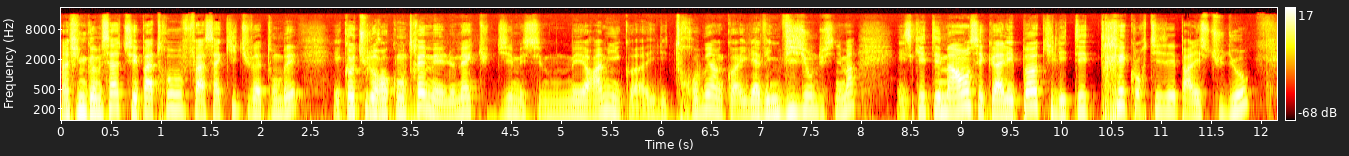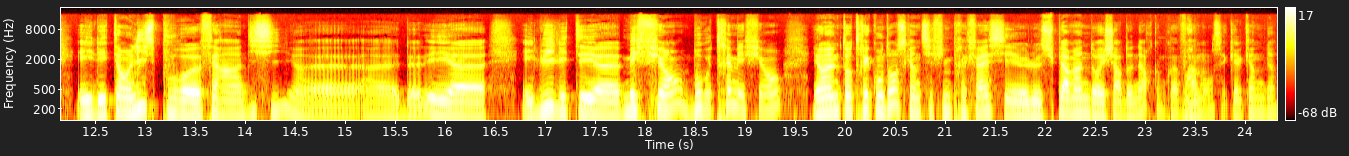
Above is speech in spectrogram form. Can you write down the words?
un film comme ça, tu sais pas trop face à qui tu vas tomber, et quand tu le rencontrais, mais le mec, tu te disais, mais c'est mon meilleur ami, quoi, il est trop bien, quoi, il avait une vision du cinéma, et ce qui était marrant, c'est qu'à l'époque, il était très courtisé par les studios, et il était en lice pour euh, faire un DC, euh, euh, et, lui, il était méfiant, beaucoup, très méfiant, et en même temps très content, parce qu'un de ses films préférés, c'est le Superman de Richard Donner, comme quoi vraiment c'est quelqu'un de bien.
